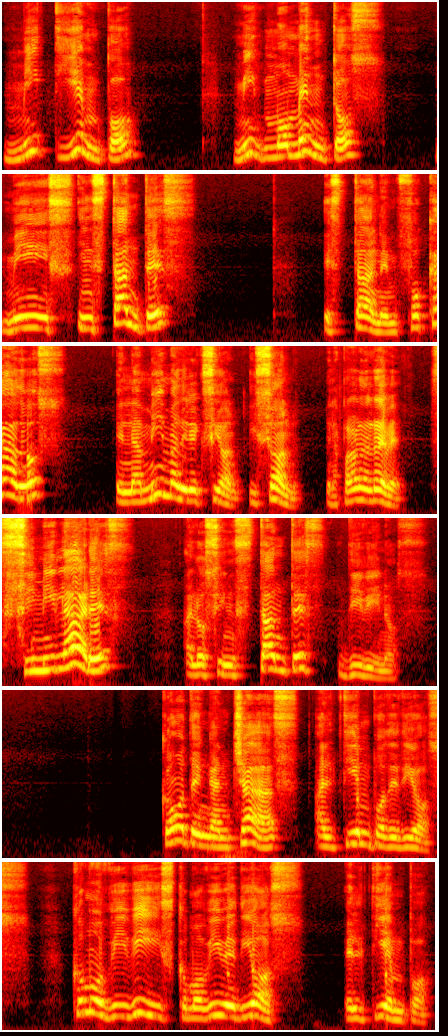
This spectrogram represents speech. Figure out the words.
Mi tiempo, mis momentos, mis instantes están enfocados en la misma dirección y son, en las palabras del Rebe, similares a los instantes divinos. ¿Cómo te enganchás al tiempo de Dios? ¿Cómo vivís como vive Dios el tiempo?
